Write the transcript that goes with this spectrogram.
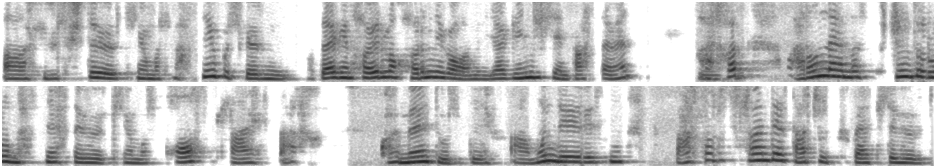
хэрэглэгчтэй хувьд гэх юм бол насны бүлгээр нь одоо яг энэ 2021 оны яг энэ жилийн дата байна. Харахад 18-аас 44 насныхтай хувьд гэх юм бол пост лайк дарах, комент үлдээх, а мөн дээрээс нь зар сурталчилгаан дээр дарж үзэх байдлын хувьд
